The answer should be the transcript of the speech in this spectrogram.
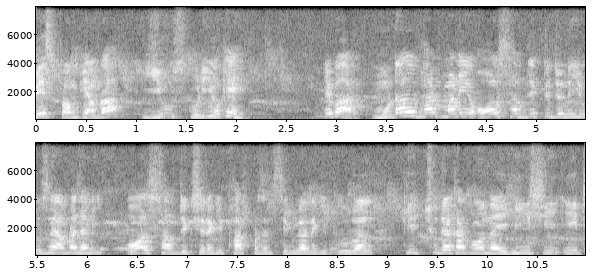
বেস ফর্মকে আমরা ইউজ করি ওকে এবার মোডাল ভার্ব মানে অল সাবজেক্টের জন্য ইউজ হয়, আমরা জানি। অল সাবজেক্ট সেটা কি ফার্স্ট পার্সন সিঙ্গুলার নাকি প্লুরাল কিচ্ছু দেখার পর নাই হি সি ইট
